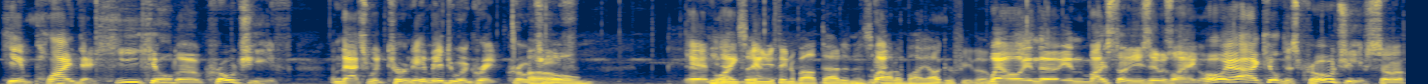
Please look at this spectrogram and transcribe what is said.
He implied that he killed a crow chief, and that's what turned him into a great crow Oh, chief. And he like didn't say that- anything about that in his Well- autobiography, though. well, in the in my studies, it was like, oh yeah, I killed this crow chief, so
